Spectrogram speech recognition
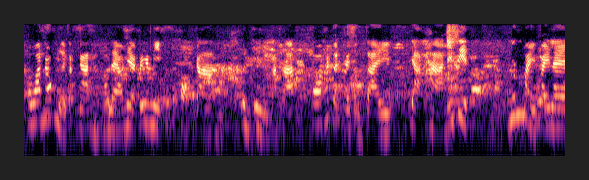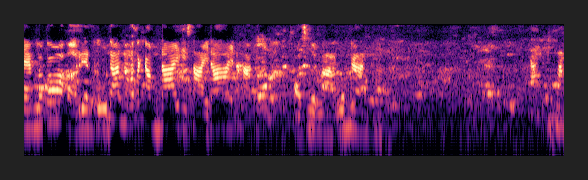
เพราะว่านอกเหนือจากงานของเขาแล้วเนี่ยก็ยังมีผู้ประกอบการอื่นๆนะคะ ก็ถ้าเกิดใครสนใจอยากหานิสิตรุ่นใหม่ไฟแรง แล้วก็เรียนรู้ด้านนวัตกรรมได้ดีไซน์ได้นะคะ ก็ขอเชิญมาร่วมงานค่ะ ความ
